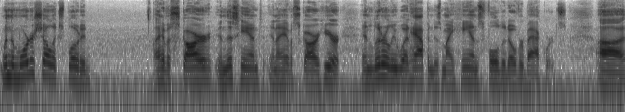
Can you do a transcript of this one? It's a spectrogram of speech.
When the mortar shell exploded, I have a scar in this hand and I have a scar here. And literally what happened is my hands folded over backwards. Uh,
